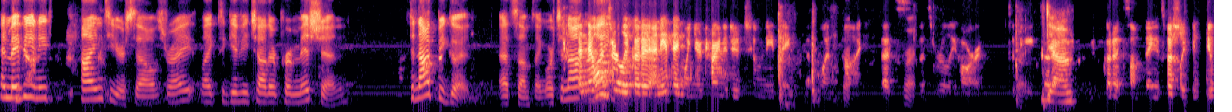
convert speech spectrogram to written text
and maybe yeah. you need to be kind to yourselves right like to give each other permission to not be good at something or to not and no like one's really good at anything when you're trying to do too many things at one time. That's right. that's really hard to be good yeah. at, good at something especially do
